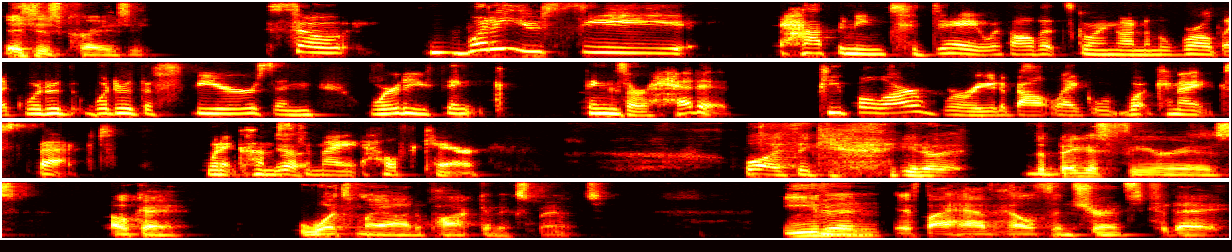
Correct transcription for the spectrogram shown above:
it's just crazy. So what do you see happening today with all that's going on in the world? Like, what are what are the fears, and where do you think things are headed? People are worried about like, what can I expect when it comes yeah. to my health care? Well, I think you know the biggest fear is okay, what's my out of pocket expense? Even mm-hmm. if I have health insurance today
